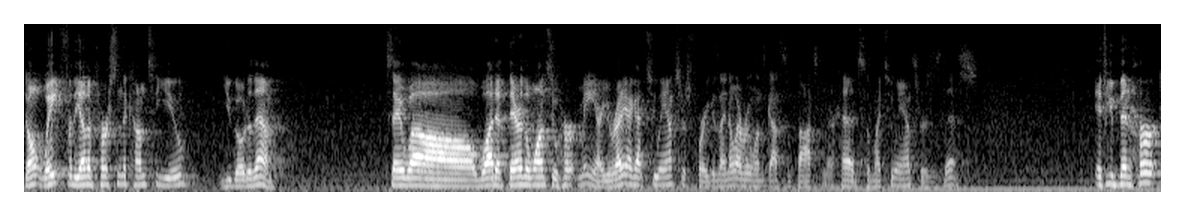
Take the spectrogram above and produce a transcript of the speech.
Don't wait for the other person to come to you, you go to them. Say, well, what if they're the ones who hurt me? Are you ready? I got two answers for you because I know everyone's got some thoughts in their heads. So, my two answers is this. If you've been hurt,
